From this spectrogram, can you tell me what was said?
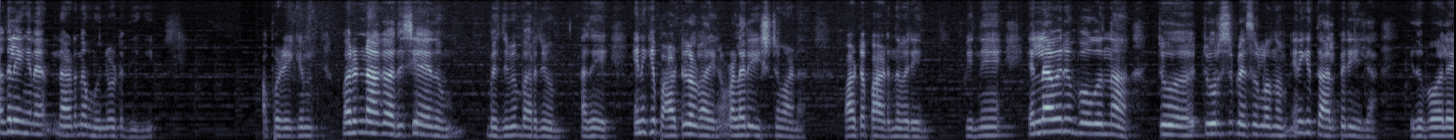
അതിലിങ്ങനെ നടന്ന് മുന്നോട്ട് നീങ്ങി. അപ്പോഴേക്കും വരുണ്ണാകെ അതിശയായതും ബെഞ്ചമിൻ പറഞ്ഞു അതെ എനിക്ക് പാട്ടുകൾ വളരെ ഇഷ്ടമാണ്. പാട്ട് പാടുന്നവരെയും പിന്നെ എല്ലാവരും പോകുന്ന ടൂറിസ്റ്റ് പ്ലേസുകളൊന്നും എനിക്ക് താല്പര്യമില്ല. ഇതുപോലെ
